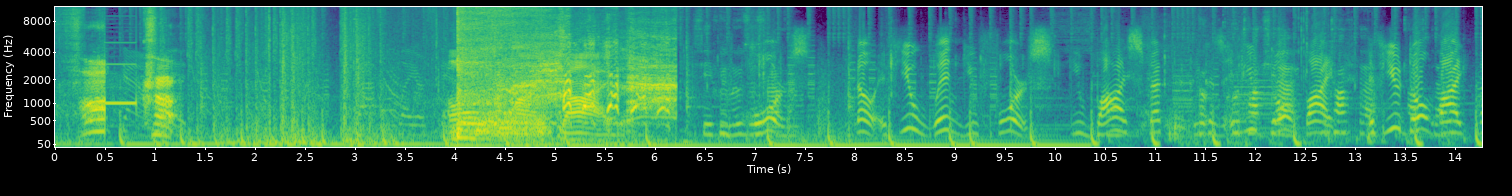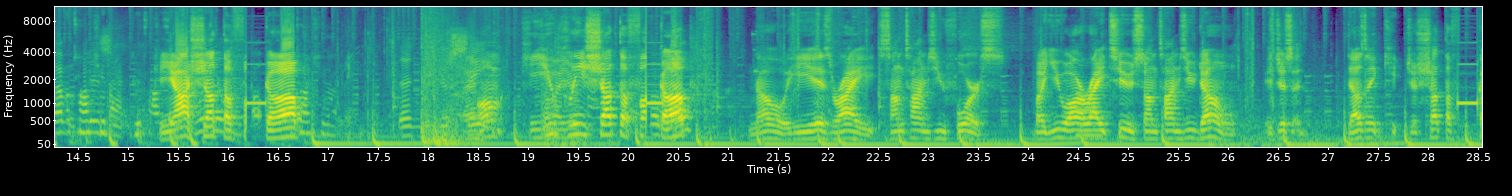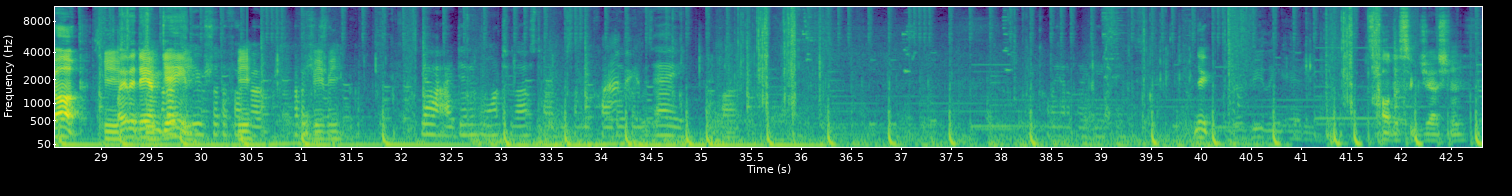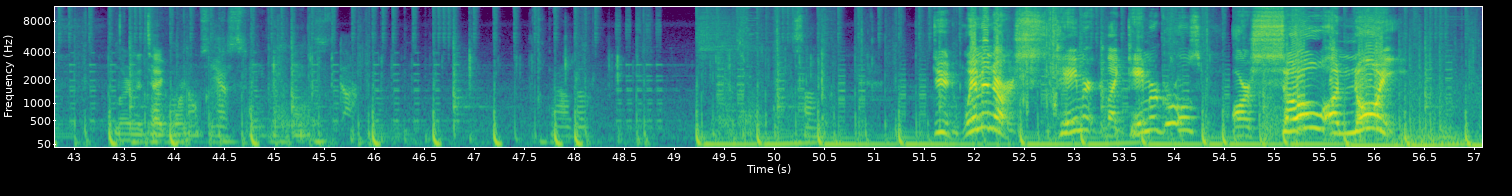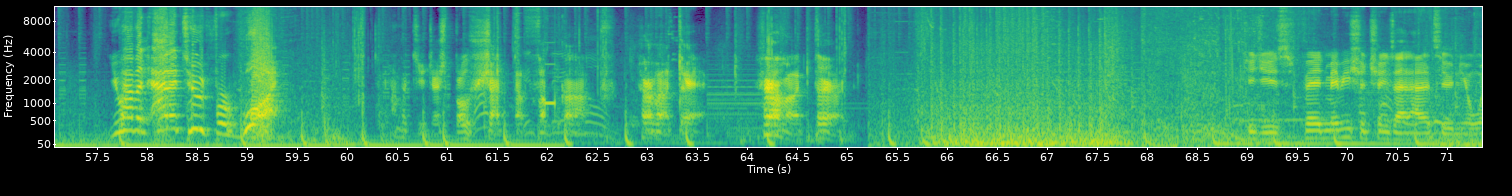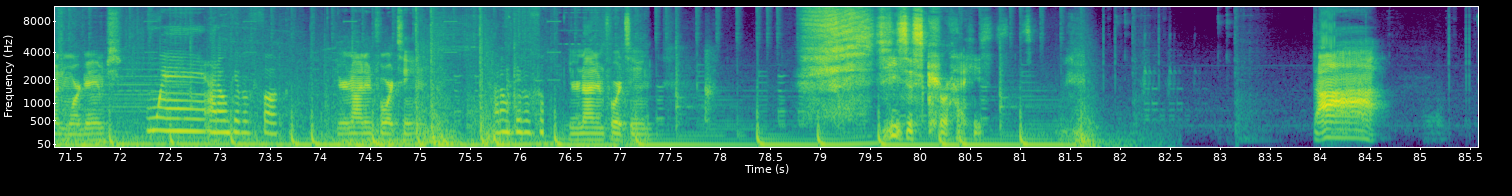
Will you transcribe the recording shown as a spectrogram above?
See if we lose this round. Force. No, if you win, you force. You buy Spectre because who if you don't that? Buy, taught you if you Who taught don't buy, you have Who a taught you pistol. that? Who Can you y'all shut the Who fuck up? taught you that? Then you just say. Um, can you How please shut the fuck up? No, he is right. Sometimes you force, but you are right too. Sometimes you don't. It just doesn't. ke- Just shut the fuck up. B, Play the damn How about game. you shut the fuck B. up? How about you B, B. the fuck up? Yeah, I didn't want to last time when somebody called it, it was A. Nick, it's called a suggestion. Learn to take one. Don't suggest how you play games. Their elbow. Some. Dude, women are gamer like gamer girls are so annoying. You have an attitude for what? How about you just both shut the fuck up? How about that? How about that? GG's. Fade, maybe you should change that attitude and you'll win more games. Wah, I don't give a fuck. You're 9 and 14. I don't give a fuck. You're 9 and 14. Jesus Christ. Ah!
